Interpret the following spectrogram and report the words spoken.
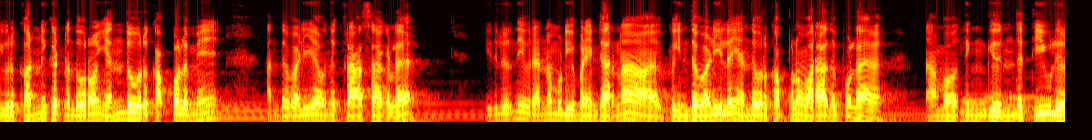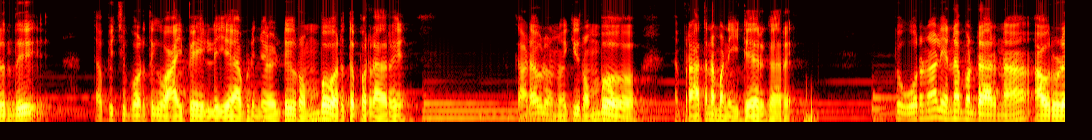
இவர் கண்ணு கட்டின தூரம் எந்த ஒரு கப்பலுமே அந்த வழியாக வந்து கிராஸ் ஆகலை. இதிலிருந்து இவர் என்ன முடிவு பண்ணிட்டாருன்னா இப்போ இந்த வழியில் எந்த ஒரு கப்பலும் வராது போல். நாம் வந்து இங்கே இந்த தீவுலேருந்து தப்பிச்சு போகிறதுக்கு வாய்ப்பே இல்லையே அப்படின்னு சொல்லிட்டு ரொம்ப வருத்தப்படுறாரு. கடவுளை நோக்கி ரொம்ப பிரார்த்தனை பண்ணிக்கிட்டே இருக்கார். இப்போ ஒரு நாள் என்ன பண்ணுறாருன்னா அவரோட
